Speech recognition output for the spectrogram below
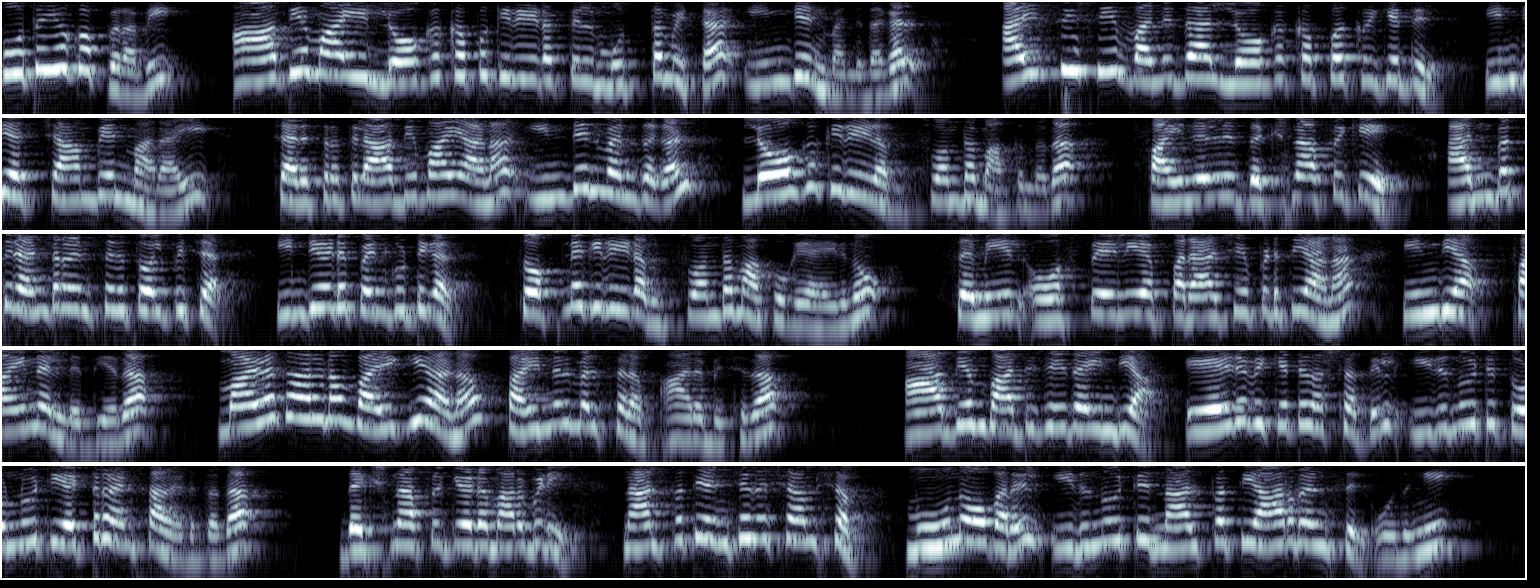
പുതുയുഗ പിറവി ആദ്യമായി ലോകകപ്പ് കിരീടത്തിൽ മുത്തമിട്ട ഇന്ത്യൻ വനിതകൾ. ഐ സി സി വനിതാ ലോകകപ്പ് ക്രിക്കറ്റിൽ ഇന്ത്യ ചാമ്പ്യന്മാരായി. ചരിത്രത്തിൽ ആദ്യമായാണ് ഇന്ത്യൻ വനിതകൾ ലോക കിരീടം സ്വന്തമാക്കുന്നത്. ഫൈനലിൽ ദക്ഷിണാഫ്രിക്കയെ അൻപത്തിരണ്ട് റൺസിന് തോൽപ്പിച്ച് ഇന്ത്യയുടെ പെൺകുട്ടികൾ സ്വപ്ന കിരീടം സ്വന്തമാക്കുകയായിരുന്നു. സെമിയിൽ ഓസ്ട്രേലിയയെ പരാജയപ്പെടുത്തിയാണ് ഇന്ത്യ ഫൈനലിലെത്തിയത്. മഴ കാരണം വൈകിയാണ് ഫൈനൽ മത്സരം ആരംഭിച്ചത്. ആദ്യം ബാറ്റ് ചെയ്ത ഇന്ത്യ ഏഴ് വിക്കറ്റ് നഷ്ടത്തിൽ ഇരുന്നൂറ്റി തൊണ്ണൂറ്റി എട്ട് റൺസാണ് എടുത്തത്. ദക്ഷിണാഫ്രിക്കയുടെ മറുപടി നാൽപ്പത്തി അഞ്ച് ദശാംശം മൂന്ന് ഓവറിൽ ഇരുന്നൂറ്റി നാൽപ്പത്തി ആറ് റൺസിൽ ഒതുങ്ങി.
